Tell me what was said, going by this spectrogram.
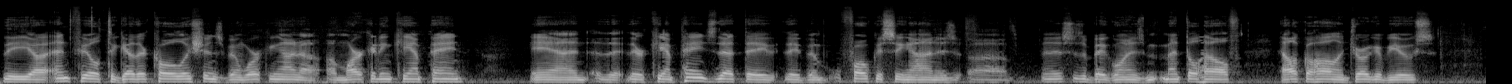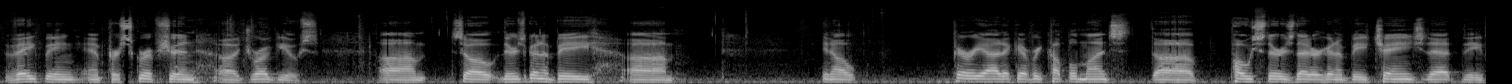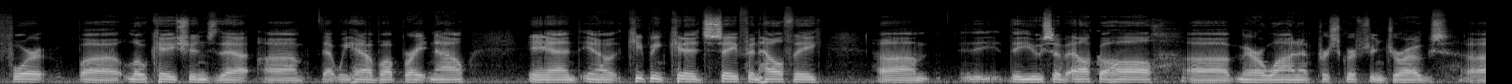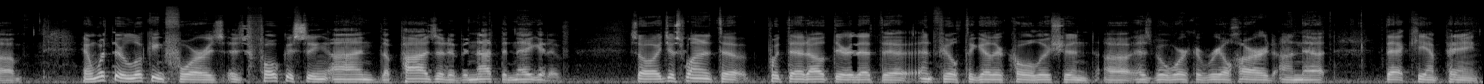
The uh, Enfield Together Coalition's been working on a, a marketing campaign, and the- their campaigns that they, they've been focusing on is, uh, and this is a big one, is mental health, alcohol and drug abuse, vaping, and prescription uh, drug use. Um, So there's going to be, um, you know, periodic, every couple months, uh, posters that are going to be changed at the four uh, locations that, um, that we have up right now. And, you know, keeping kids safe and healthy, um, the the use of alcohol, uh, marijuana, prescription drugs. um, And what they're looking for is, is focusing on the positive and not the negative. So I just wanted to put that out there, that the Enfield Together Coalition uh, has been working real hard on that, that campaign.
